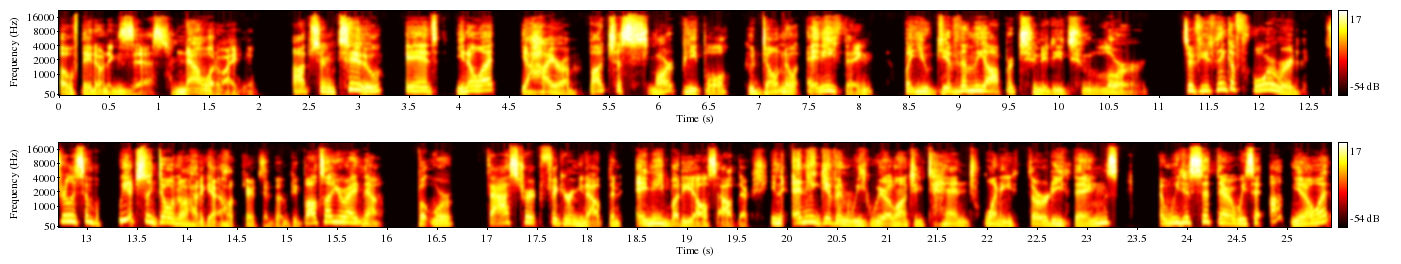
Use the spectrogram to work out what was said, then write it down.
oh, they don't exist. Now what do I do? Option two is, you know what? You hire a bunch of smart people who don't know anything, but you give them the opportunity to learn. So if you think of forward, it's really simple. We actually don't know how to get healthcare to them people. I'll tell you right now, but we're faster at figuring it out than anybody else out there. In any given week, we are launching 10, 20, 30 things. And we just sit there and we say, oh, you know what?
